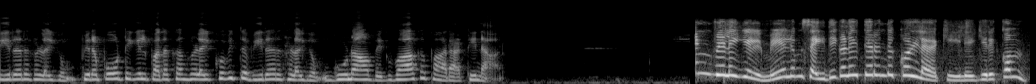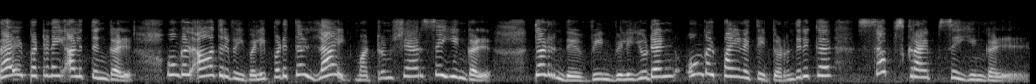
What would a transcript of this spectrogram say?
வீரர்களையும் பிற போட்டியில் பதக்கங்களை குவித்த வீரர்களையும் குணா வெகுவாக பாராட்டினார். விலையில் மேலும் செய்திகளை தெரிந்து கொள்ள கீழே இருக்கும் பெல் பட்டனை அழுத்துங்கள். உங்கள் ஆதரவை வெளிப்படுத்த லைக் மற்றும் ஷேர் செய்யுங்கள். தொடர்ந்து விண்வெளியுடன் உங்கள் பயணத்தை தொடர்ந்திருக்க சப்ஸ்கிரைப் செய்யுங்கள்.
